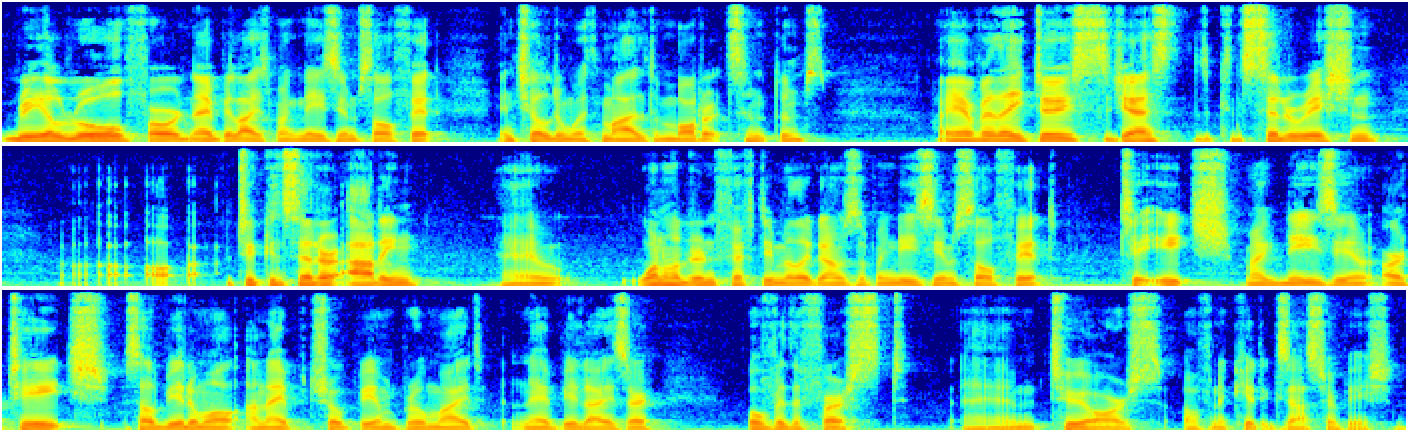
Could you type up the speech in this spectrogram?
real role for nebulized magnesium sulfate in children with mild to moderate symptoms. However, they do suggest the consideration to consider adding uh, 150 milligrams of magnesium sulfate to each magnesium or to each salbutamol and ipratropium bromide nebulizer over the first um, two hours of an acute exacerbation,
